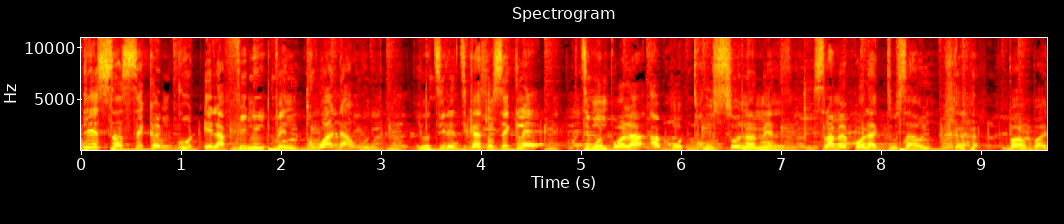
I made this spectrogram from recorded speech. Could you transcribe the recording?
250 goud e la fini 23 daroun. Yo ti l'edikasyon se kle? ti moun pou la ap moun trou so nan men. Slame pou la kdou sa oui. Baba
